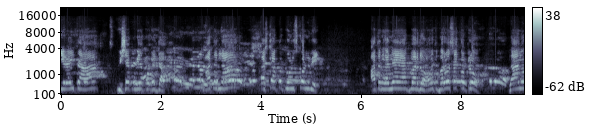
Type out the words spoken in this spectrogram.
ಈ ರೈತ ವಿಷ ಕುಡಿಯಕ್ ಹೋಗಿದ್ದ. ಆತನ್ನ ಕಷ್ಟಪಟ್ಟು ಉಳಿಸ್ಕೊಂಡ್ವಿ. ಆತನಿಗೆ ಅನ್ಯಾಯ ಆಗ್ಬಾರ್ದು. ಅವತ್ತು ಭರವಸೆ ಕೊಟ್ರು. ನಾನು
